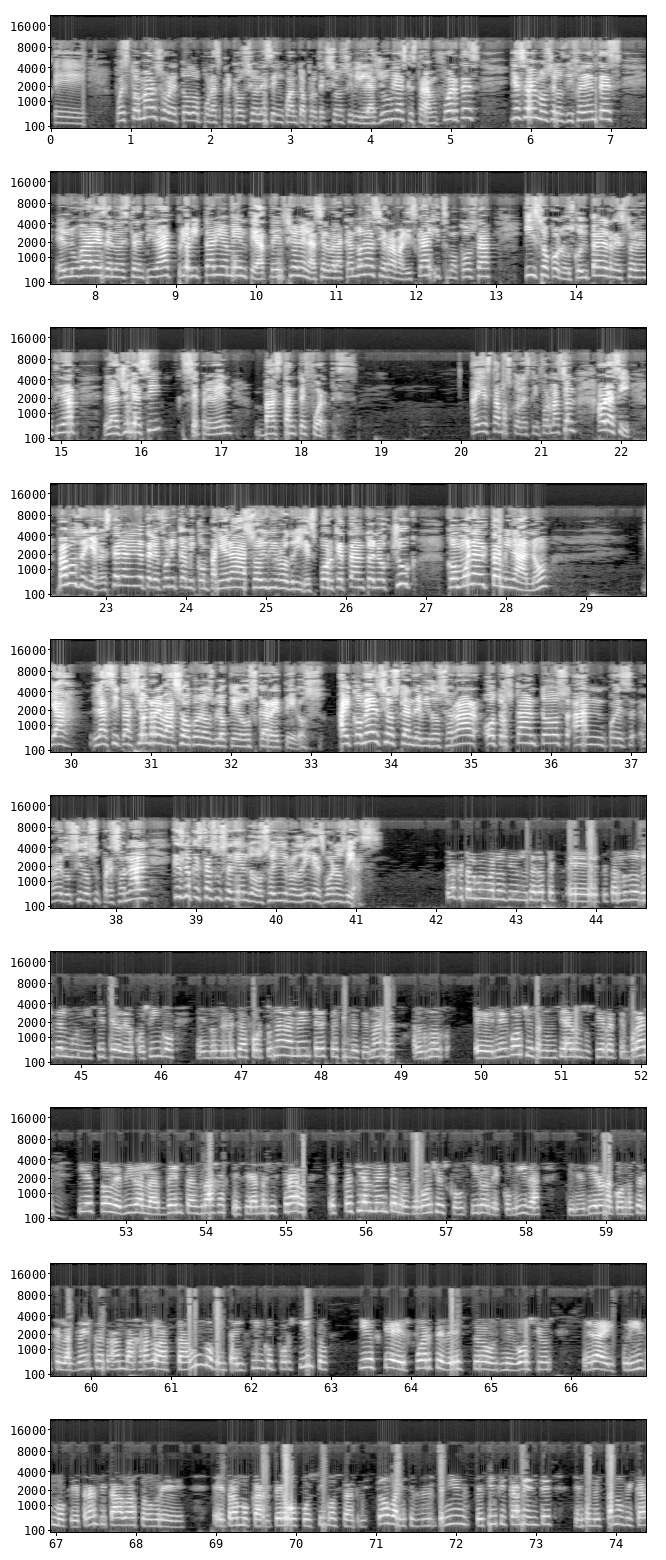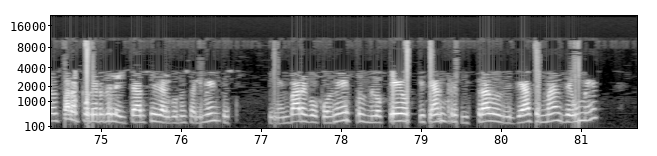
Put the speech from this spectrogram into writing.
eh, pues tomar sobre todo por las precauciones en cuanto a protección civil. Las lluvias que estarán fuertes, ya sabemos, en los diferentes eh, lugares de nuestra entidad, prioritariamente atención en la Selva Lacandona, Sierra Mariscal, Istmo Costa y Soconusco. Y para el resto de la entidad, las lluvias sí se prevén bastante fuertes. Ahí estamos con esta información. Ahora sí, vamos de lleno. Está en la línea telefónica mi compañera Zoidi Rodríguez, porque tanto en Ochuc como en Altamirano, ya la situación rebasó con los bloqueos carreteros. Hay comercios que han debido cerrar, otros tantos han pues reducido su personal. ¿Qué es lo que está sucediendo, Zoidi Rodríguez? Buenos días. Hola, ¿qué tal? Muy buenos días, Lucero. Te, eh, te, saludo desde el municipio de Ocosingo, en donde desafortunadamente este fin de semana algunos eh, negocios anunciaron su cierre temporal y esto debido a las ventas bajas que se han registrado, especialmente los negocios con giro de comida, quienes dieron a conocer que las ventas han bajado hasta un 95%. Y es que el fuerte de estos negocios era el turismo que transitaba sobre el tramo carretero Cocingo San Cristóbal y se detenían específicamente en donde están ubicados para poder deleitarse de algunos alimentos. Sin embargo, con estos bloqueos que se han registrado desde hace más de un mes,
